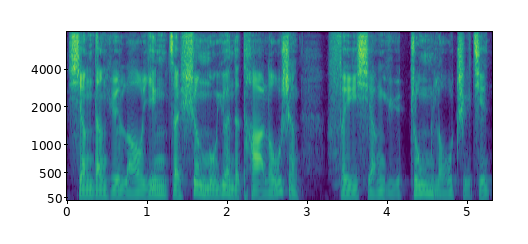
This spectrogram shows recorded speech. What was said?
相当于老鹰在圣母院的塔楼上飞翔于钟楼之间。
